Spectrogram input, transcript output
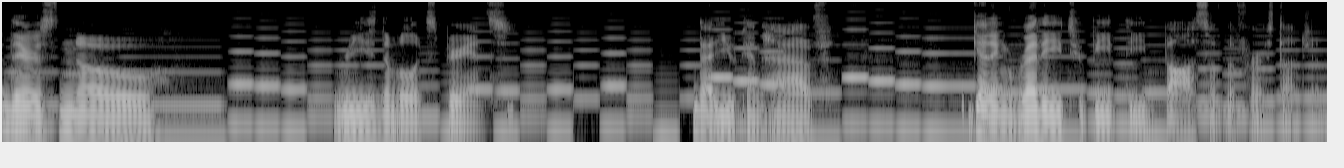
there's no reasonable experience that you can have getting ready to beat the boss of the first dungeon.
